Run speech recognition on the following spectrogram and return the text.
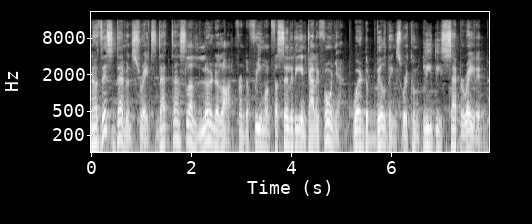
Now this demonstrates that Tesla learned a lot from the Fremont facility in California, where the buildings were completely separated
